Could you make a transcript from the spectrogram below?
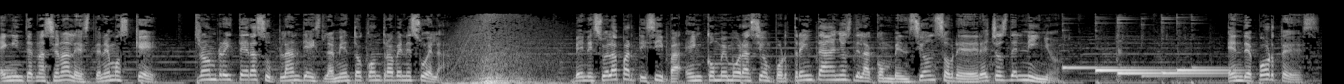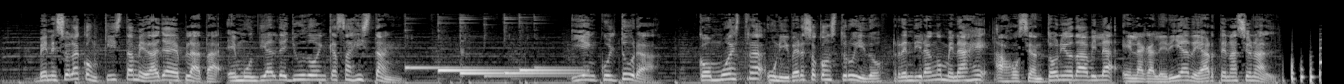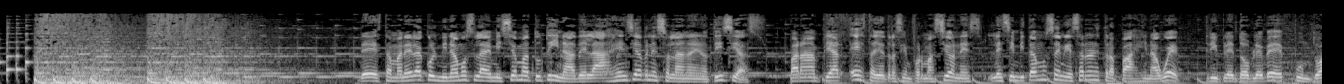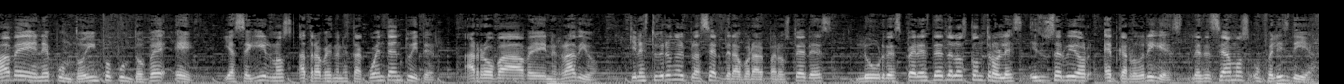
En internacionales tenemos que Trump reitera su plan de aislamiento contra Venezuela. Venezuela participa en conmemoración por 30 años de la Convención sobre Derechos del Niño. En deportes, Venezuela conquista medalla de plata en Mundial de Judo en Kazajistán. Y en cultura, con muestra Universo Construido, rendirán homenaje a José Antonio Dávila en la Galería de Arte Nacional. De esta manera culminamos la emisión matutina de la Agencia Venezolana de Noticias. Para ampliar esta y otras informaciones, les invitamos a ingresar a nuestra página web www.abn.info.be y a seguirnos a través de nuestra cuenta en Twitter, arroba ABN Radio. Quienes tuvieron el placer de elaborar para ustedes, Lourdes Pérez desde los controles y su servidor Edgar Rodríguez. Les deseamos un feliz día.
